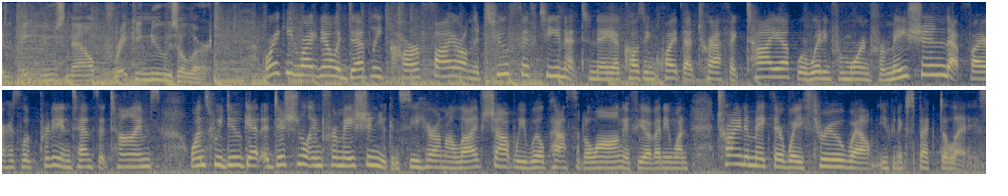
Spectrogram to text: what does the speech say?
An 8 News Now breaking news alert. Breaking right now, a deadly car fire on the 215 at Tenaya, causing quite that traffic tie-up. We're waiting for more information. That fire has looked pretty intense at times. Once we do get additional information, you can see here on our live shot, we will pass it along. If you have anyone trying to make their way through, well, you can expect delays.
